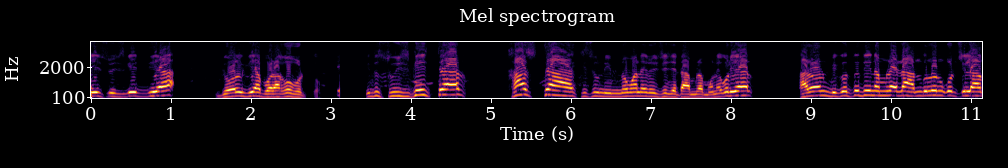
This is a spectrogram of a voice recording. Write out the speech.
এই সুইচ গেট দিয়া জল গিয়া বরাকো পড়তো কিন্তু সুইচ গেটটার খাসটা কিছু নিম্নমানের রয়েছে যেটা আমরা মনে করি আর। কারণ বিগত দিন আমরা এটা আন্দোলন করছিলাম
